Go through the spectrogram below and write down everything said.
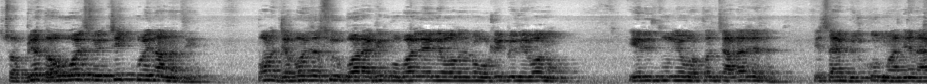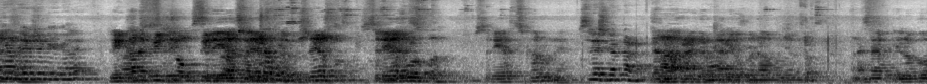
સભ્ય થવું હોય સ્વૈચ્છિક કોઈ ના નથી. પણ જબરજસ્તી ઊભા રાખીને મોબાઈલ લઈ લેવાનો એમાં ઓટીપી લેવાનો એ રીતનું જે વર્તન ચાલે છે ને એ સાહેબ બિલકુલ માન્ય ના ગઈકાલે? પીચ ચોક શ્રેયસ શ્રેયસ. રોડ પર. શ્રેયસ ખરું ને? શ્રેયસ ઘટના. ધર્મના ઘટના એવો બનાવ બન્યો હતો અને સાહેબ એ લોકો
